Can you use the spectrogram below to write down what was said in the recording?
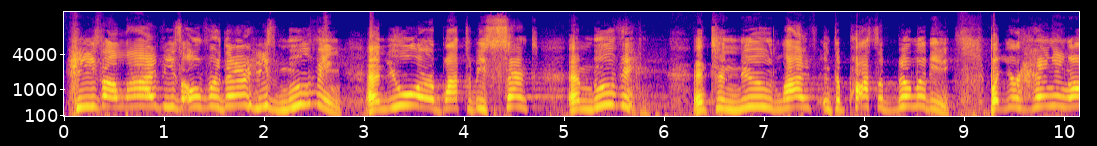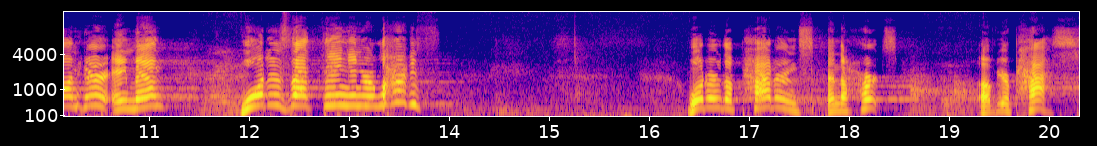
He's alive, he's over there, he's moving, and you are about to be sent and moving into new life, into possibility. But you're hanging on here, amen? What is that thing in your life? What are the patterns and the hurts of your past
